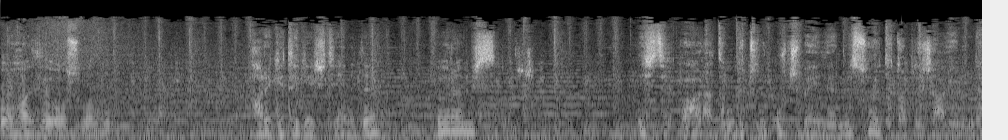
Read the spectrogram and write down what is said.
O halde Osman'ın harekete geçtiğini de öğrenmişsindir. İstihbaratın bütün uç beylerini Söğüt'e toplayacağı yönünde.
